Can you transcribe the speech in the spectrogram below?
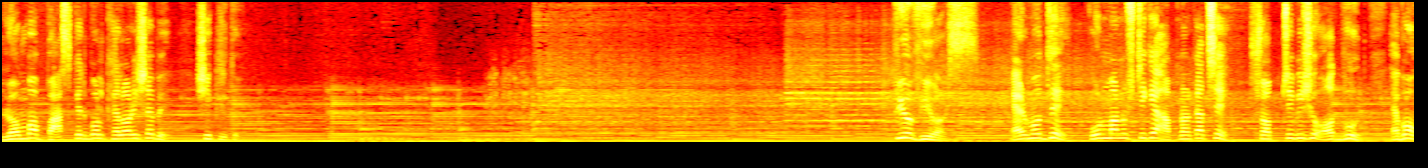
লম্বা বাস্কেটবল খেলোয়াড় হিসেবে স্বীকৃত। প্রিয় ভিউয়ার্স এর মধ্যে কোন মানুষটিকে আপনার কাছে সবচেয়ে বেশি অদ্ভুত এবং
